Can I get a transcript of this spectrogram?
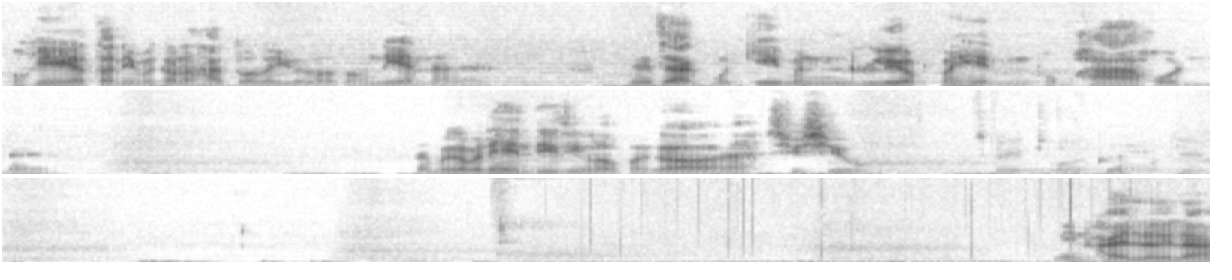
โอเคครับตอนนี้มันกำลังหาตัวอะไรอยู่เราต้องเนียนนะเนื่องจากเมื่อกี้มันเหลือบมาเห็นผมฆ่าคนนะ แต่มันก็ไม่ได้เห็นจริงๆหรอกมันก็นะชิวๆเพื่อนไม่เห็นใครเลยล่ะ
